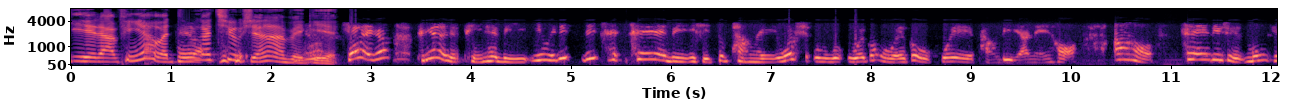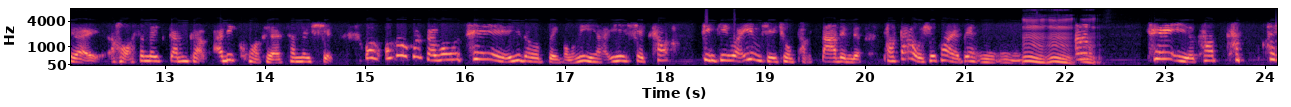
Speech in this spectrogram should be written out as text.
记的啦，平啊，我听个手先啊，袂记的。所以讲，偏要是偏迄味，因为你你青青的味伊是足香的，我是有有有诶讲有诶，佫有花的香味安尼吼，啊吼，青你是摸起来吼，什物感觉，啊你看起来啥物色，我我我我甲讲青的迄个白凤梨啊，伊色较真奇怪，伊毋是像拍打对毋对？白搭有小可会变黄黄，嗯嗯啊嗯，，青伊就较较较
